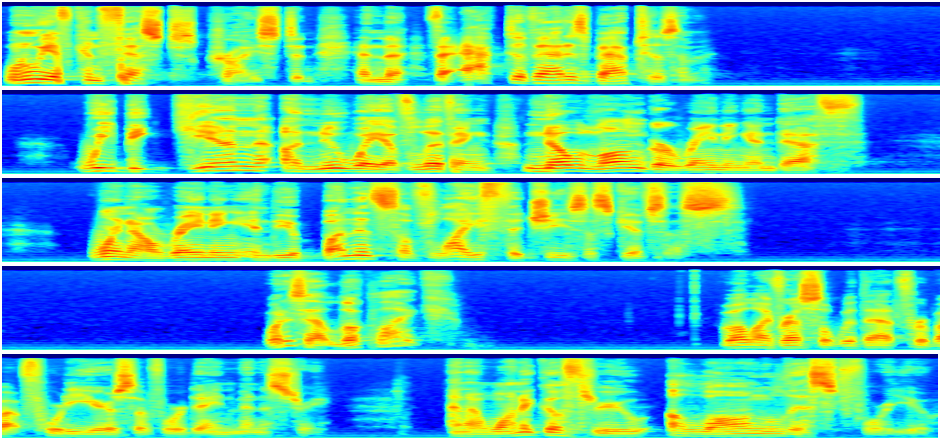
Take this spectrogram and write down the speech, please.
when we have confessed Christ, and, and the, the act of that is baptism, we begin a new way of living, no longer reigning in death. We're now reigning in the abundance of life that Jesus gives us. What does that look like? Well, I've wrestled with that for about 40 years of ordained ministry. And I want to go through a long list for you.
